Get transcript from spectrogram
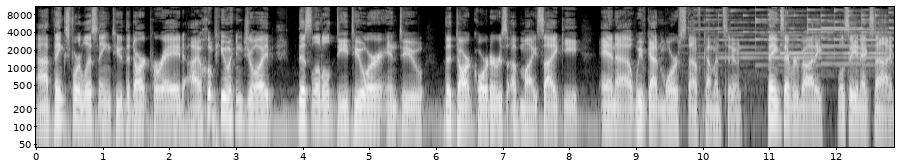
Uh, thanks for listening to The Dark Parade. I hope you enjoyed this little detour into the dark quarters of my psyche. And uh, we've got more stuff coming soon. Thanks, everybody. We'll see you next time.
